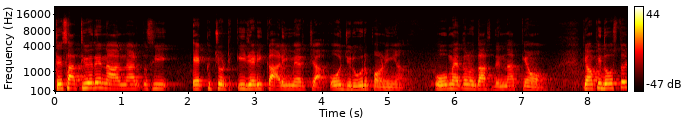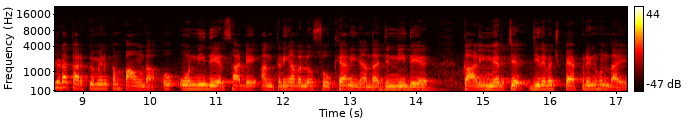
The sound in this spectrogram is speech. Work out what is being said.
ਤੇ ਸਾਥੀਓ, ਇਹਦੇ ਨਾਲ ਨਾਲ ਤੁਸੀਂ ਇੱਕ ਚੁਟਕੀ ਜਿਹੜੀ ਕਾਲੀ ਮਿਰਚ ਆ, ਉਹ ਜ਼ਰੂਰ ਪਾਉਣੀ ਆ। ਉਹ ਮੈਂ ਤੁਹਾਨੂੰ ਦੱਸ ਦਿੰਨਾ ਕਿਉਂ? ਕਿਉਂਕਿ ਦੋਸਤੋ, ਜਿਹੜਾ ਕਰਕੂਮਿਨ ਕੰਪਾਊਂਡ ਆ, ਉਹ ਓਨੀ ਦੇਰ ਸਾਡੇ ਅੰਤੜੀਆਂ ਵੱਲੋਂ ਸੋਖਿਆ ਨਹੀਂ ਜਾਂਦਾ, ਜਿੰਨੀ ਦੇਰ ਕਾਲੀ ਮਿਰਚ, ਜਿਹਦੇ ਵਿੱਚ ਪੈਪਰਿਨ ਹੁੰਦਾ ਏ,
